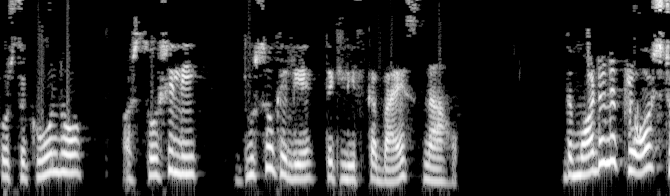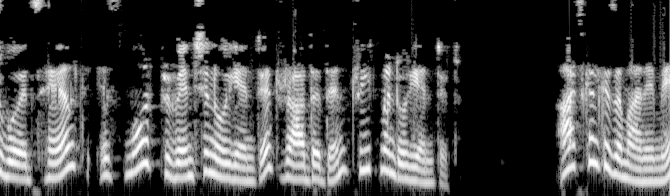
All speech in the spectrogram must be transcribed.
پرسکون ہو اور سوشلی دوسروں کے لیے تکلیف کا باعث نہ ہو the modern approach toward health is more prevention rather than treatment اور آج کل کے زمانے میں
